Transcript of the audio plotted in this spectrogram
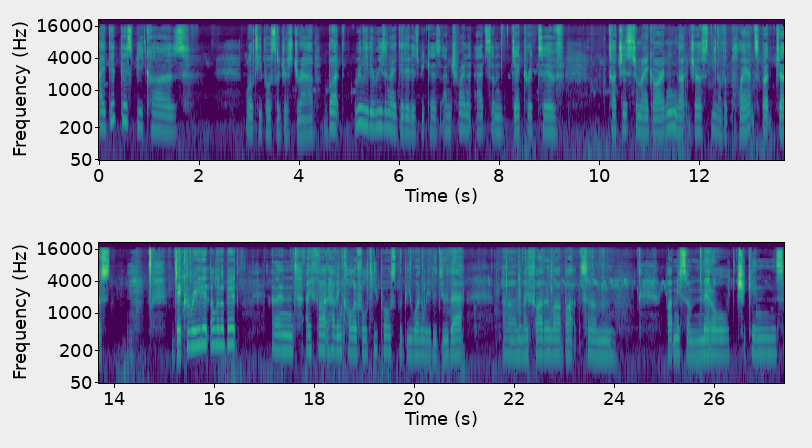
I did this because, well, T-posts are just drab. But really the reason I did it is because I'm trying to add some decorative touches to my garden. Not just, you know, the plants, but just decorate it a little bit and I thought having colorful T-posts would be one way to do that. Um, my father-in-law bought some bought me some metal chickens.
